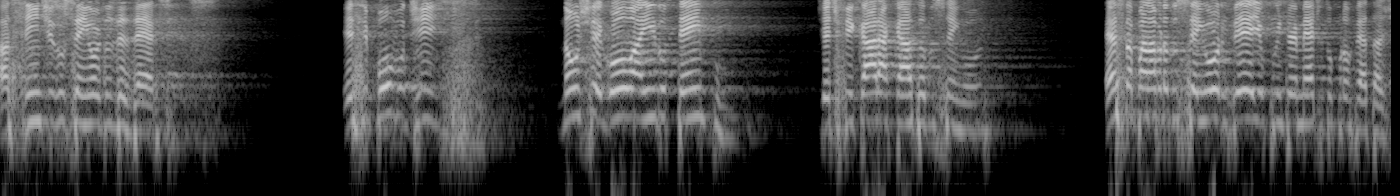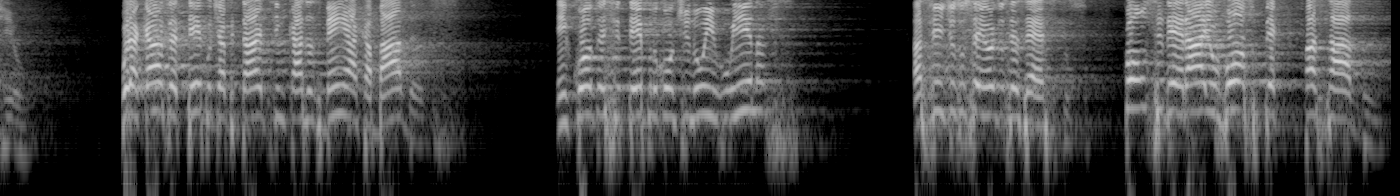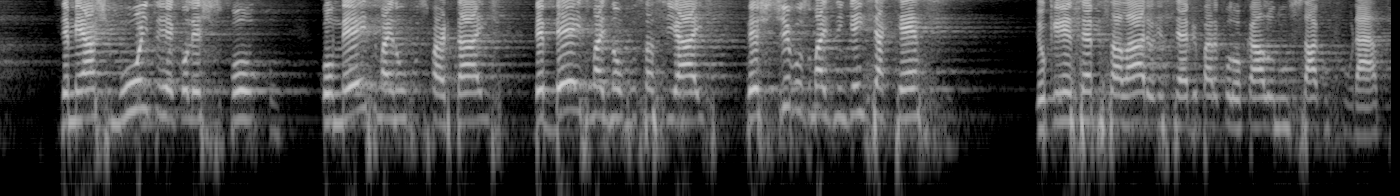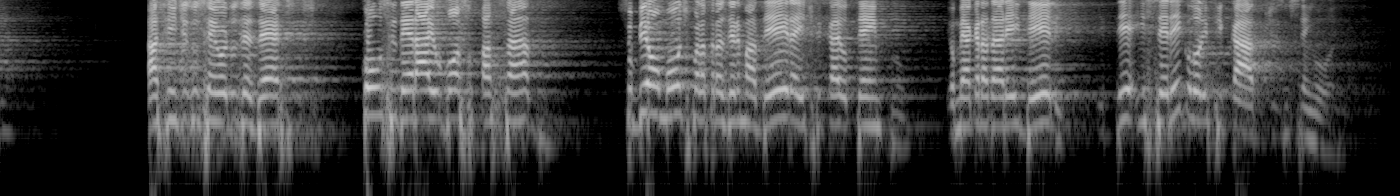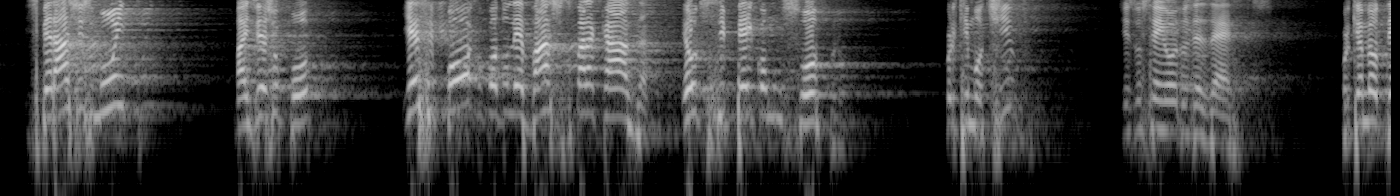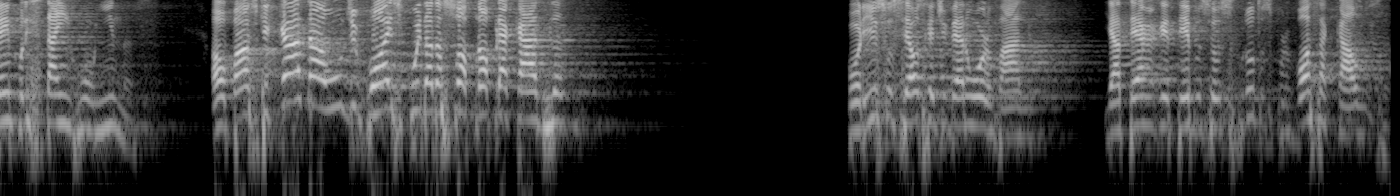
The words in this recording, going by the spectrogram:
Assim diz o Senhor dos Exércitos. Esse povo diz: Não chegou ainda o tempo de edificar a casa do Senhor. Esta palavra do Senhor veio por intermédio do profeta Ageu. Por acaso é tempo de habitar-se em casas bem acabadas, enquanto esse templo continua em ruínas? Assim diz o Senhor dos Exércitos: Considerai o vosso passado, semeaste muito e recolhestes pouco, comeis, mas não vos fartais, bebeis, mas não vos saciais, vestivos, mas ninguém se aquece. E o que recebe salário, recebe para colocá-lo num saco furado. Assim diz o Senhor dos Exércitos: Considerai o vosso passado. Subi ao monte para trazer madeira e edificar o templo. Eu me agradarei dele e, de, e serei glorificado, diz o Senhor. Esperastes muito, mas vejo pouco. E esse pouco, quando levastes para casa, eu dissipei como um sopro. Por que motivo? Diz o Senhor dos Exércitos. Porque o meu templo está em ruínas ao passo que cada um de vós cuida da sua própria casa. Por isso os céus retiveram o orvalho, e a terra reteve os seus frutos por vossa causa.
